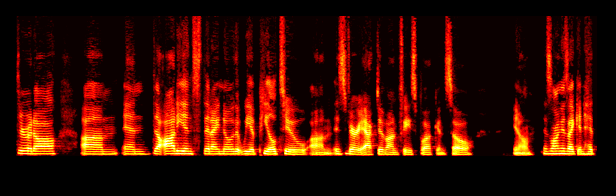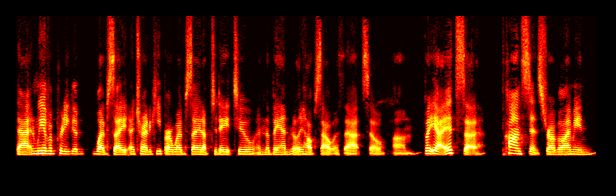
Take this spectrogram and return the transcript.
through it all. Um, and the audience that I know that we appeal to um, is very active on Facebook, and so you know, as long as I can hit that. And we have a pretty good website. I try to keep our website up to date too, and the band really helps out with that. So, um, but yeah, it's a constant struggle. I mean,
